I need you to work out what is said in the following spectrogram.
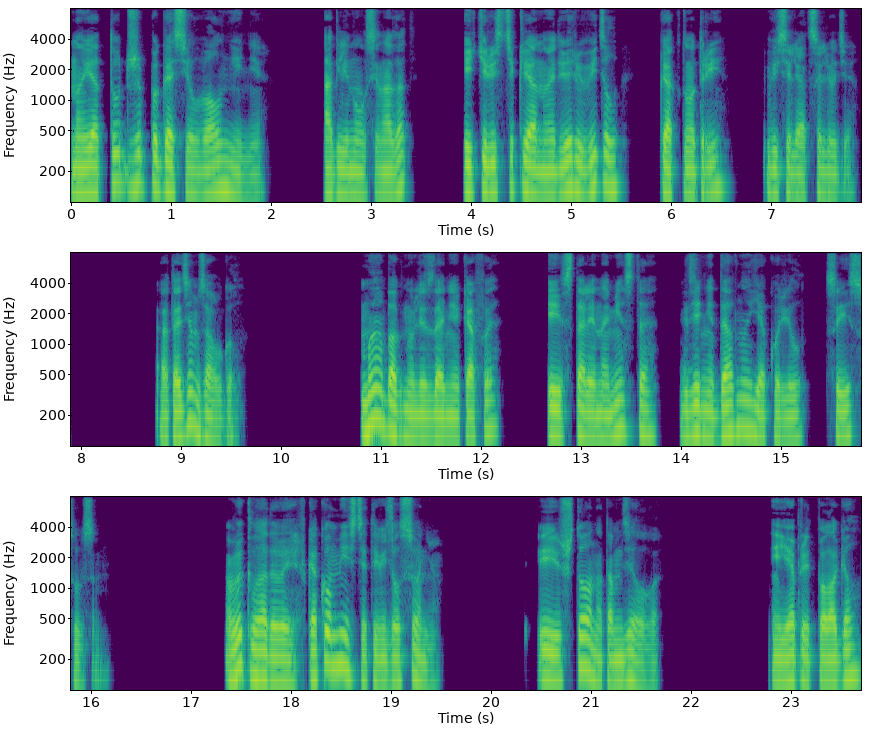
Но я тут же погасил волнение, оглянулся назад и через стеклянную дверь увидел, как внутри веселятся люди. Отойдем за угол. Мы обогнули здание кафе и встали на место, где недавно я курил с Иисусом. Выкладывай, в каком месте ты видел Соню? И что она там делала? Я предполагал,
